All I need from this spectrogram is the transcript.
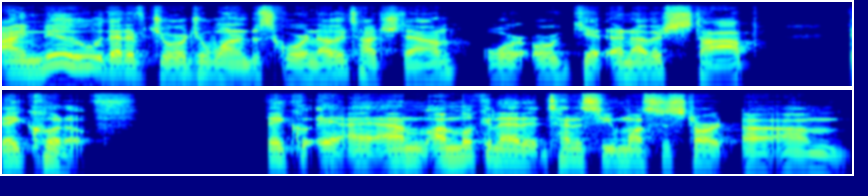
I knew that if Georgia wanted to score another touchdown or or get another stop, they could have. They could I'm I'm looking at it Tennessee wants to start uh, um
